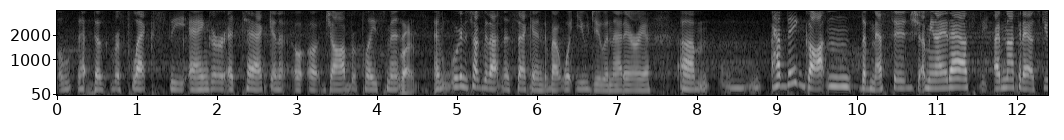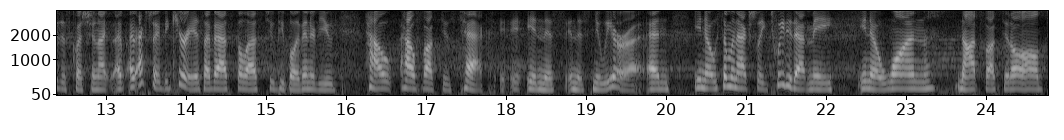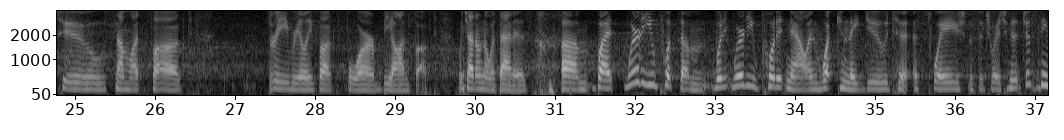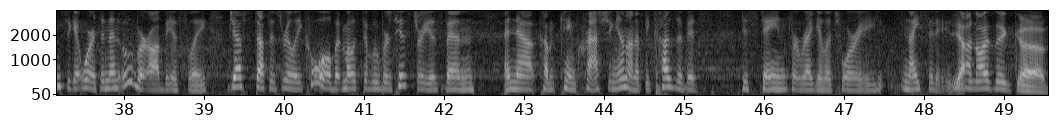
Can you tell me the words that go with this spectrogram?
does reflects the anger at tech and a job replacement. Right. And we're going to talk about that in a second about what you do in that area. Um, have they gotten the message? I mean, I had asked. I'm not going to ask you this question. I, I, actually I'd be curious. I've asked the last two people I've interviewed how how fucked is tech in this in this new era? And you know, someone actually tweeted at me, you know, one not fucked at all, two somewhat fucked, three really fucked, four beyond fucked, which I don't know what that is. um, but where do you put them? Where, where, do you put it now, and what can they do to assuage the situation? Because it just seems to get worse. And then Uber, obviously, Jeff's stuff is really cool, but most of Uber's history has been, and now it come, came crashing in on it because of its disdain for regulatory niceties. Yeah, no, I think. Uh,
